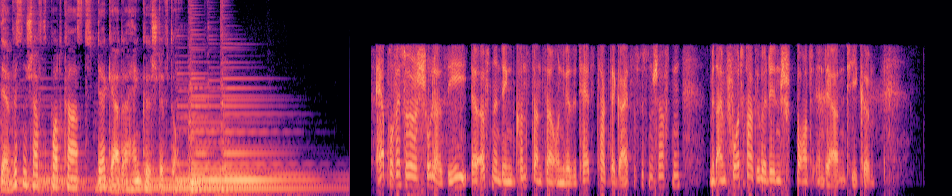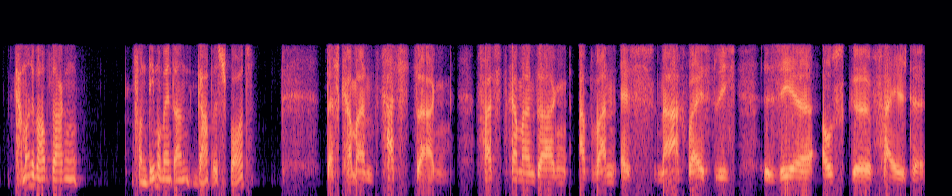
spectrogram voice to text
der Wissenschaftspodcast der Gerda Henkel Stiftung. Herr Professor Schuller, Sie eröffnen den Konstanzer Universitätstag der Geisteswissenschaften mit einem Vortrag über den Sport in der Antike. Kann man überhaupt sagen, von dem Moment an gab es Sport? Das kann man fast sagen. Fast kann man sagen, ab wann es nachweislich sehr ausgefeilte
